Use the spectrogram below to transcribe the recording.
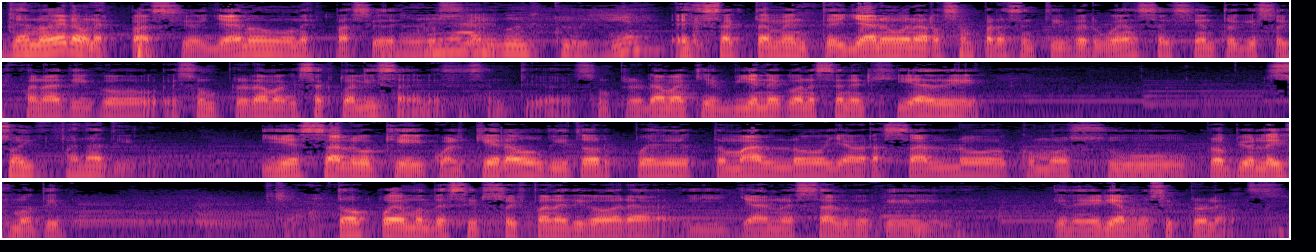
ya no era un espacio, ya no un espacio de No exclusión. era algo excluyente. Exactamente, ya no es una razón para sentir vergüenza y siento que soy fanático, es un programa que se actualiza en ese sentido, es un programa que viene con esa energía de soy fanático y es algo que cualquier auditor puede tomarlo y abrazarlo como su propio leitmotiv. Todos podemos decir soy fanático ahora y ya no es algo que, que debería producir problemas.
